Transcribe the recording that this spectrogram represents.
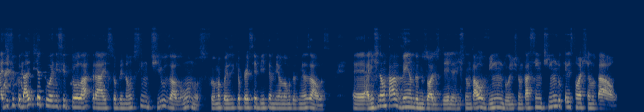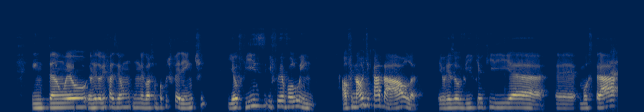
a dificuldade que a Tuane citou lá atrás sobre não sentir os alunos foi uma coisa que eu percebi também ao longo das minhas aulas. É, a gente não está vendo nos olhos dele, a gente não está ouvindo, a gente não está sentindo o que eles estão achando da aula. Então eu, eu resolvi fazer um, um negócio um pouco diferente e eu fiz e fui evoluindo. Ao final de cada aula, eu resolvi que eu queria é, mostrar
